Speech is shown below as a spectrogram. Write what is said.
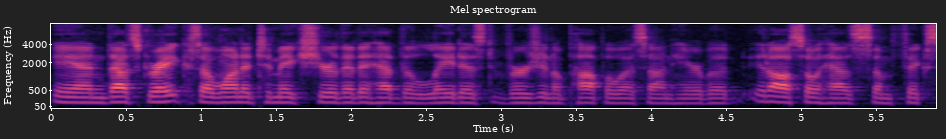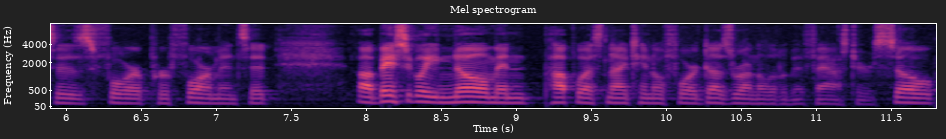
And that's great because I wanted to make sure that it had the latest version of Pop! OS on here, but it also has some fixes for performance. It uh, basically GNOME and Pop! OS 1904 does run a little bit faster. So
